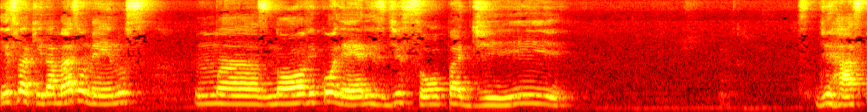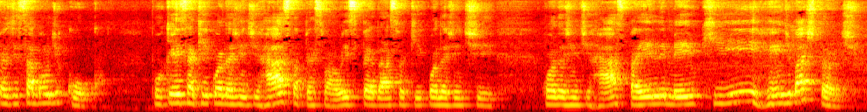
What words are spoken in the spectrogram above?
Isso aqui dá mais ou menos umas 9 colheres de sopa de de raspas de sabão de coco. Porque isso aqui quando a gente raspa, pessoal, esse pedaço aqui quando a gente quando a gente raspa, ele meio que rende bastante.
